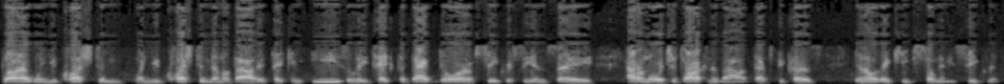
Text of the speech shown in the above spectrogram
But when you question when you question them about it, they can easily take the back door of secrecy and say, "I don't know what you're talking about." That's because you know they keep so many secrets.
